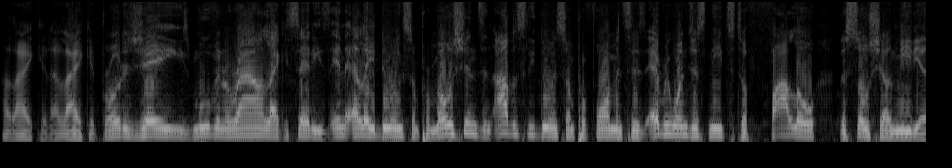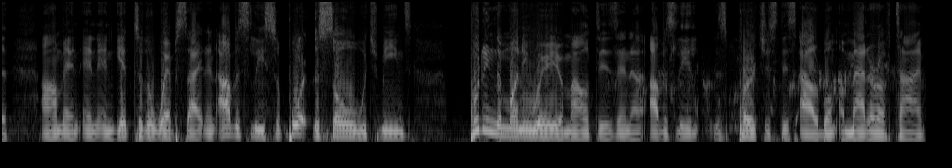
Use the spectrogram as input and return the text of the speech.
I like it. I like it. Protoje, he's moving around. Like I said, he's in LA doing some promotions and obviously doing some performances. Everyone just needs to follow the social media um, and, and, and get to the website and obviously support the soul, which means putting the money where your mouth is and uh, obviously purchase this album a matter of time.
